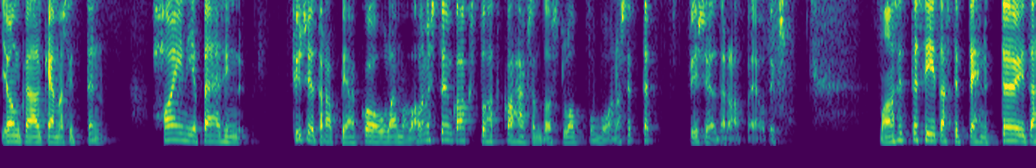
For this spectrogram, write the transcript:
jonka jälkeen mä sitten hain ja pääsin fysioterapiakouluun. Mä valmistuin 2018 loppuvuonna sitten fysioterapeutiksi. Mä oon sitten siitä asti tehnyt töitä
